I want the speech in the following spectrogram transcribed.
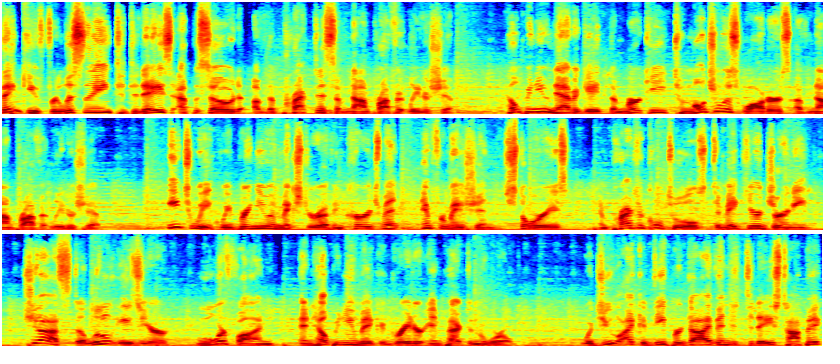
Thank you for listening to today's episode of the Practice of Nonprofit Leadership, helping you navigate the murky, tumultuous waters of nonprofit leadership. Each week, we bring you a mixture of encouragement, information, stories, and practical tools to make your journey just a little easier, more fun, and helping you make a greater impact in the world. Would you like a deeper dive into today's topic?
